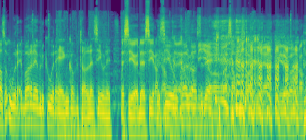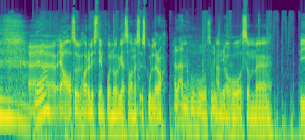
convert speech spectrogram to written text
Altså, ordet, bare det å bruke ordet egenkapital, det sier jo litt. Det sier, det sier, at Det sier jo hva du har studert. eh. Eh, Ja. ja, og så har jeg lyst inn på Norges handelshøyskole. Eller NHH, som vi sier. NHH, som eh, vi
